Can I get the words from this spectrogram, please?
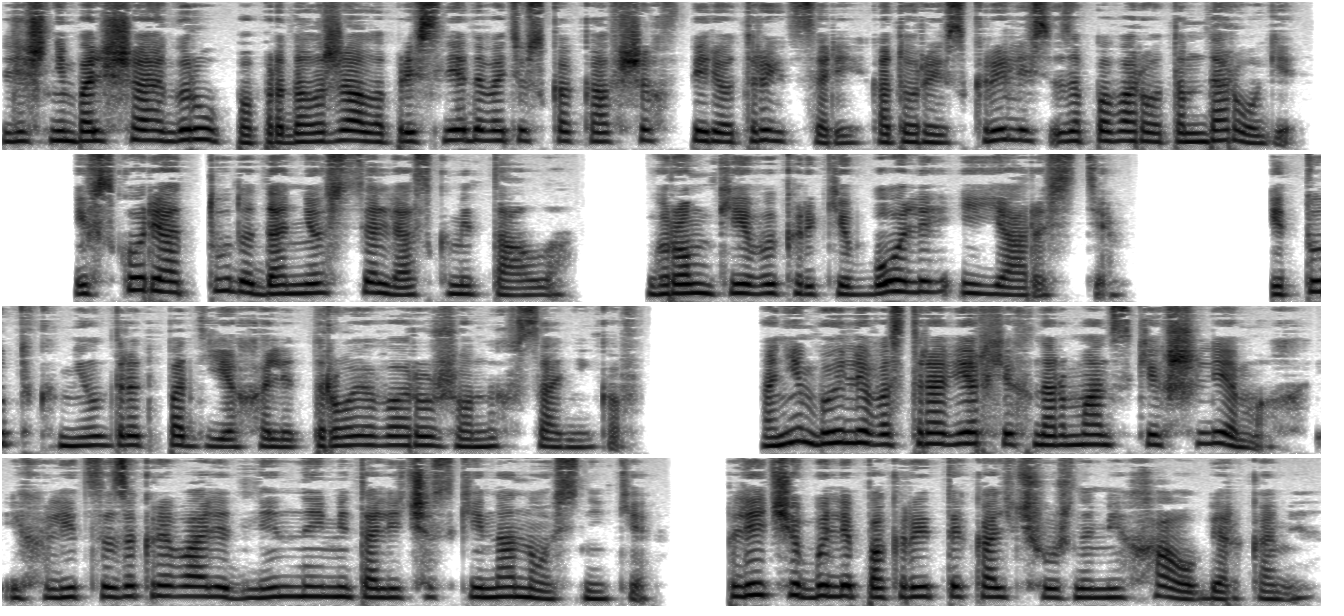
Лишь небольшая группа продолжала преследовать ускакавших вперед рыцарей, которые скрылись за поворотом дороги, и вскоре оттуда донесся лязг металла, громкие выкрики боли и ярости. И тут к Милдред подъехали трое вооруженных всадников. Они были в островерхих нормандских шлемах, их лица закрывали длинные металлические наносники, плечи были покрыты кольчужными хауберками.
